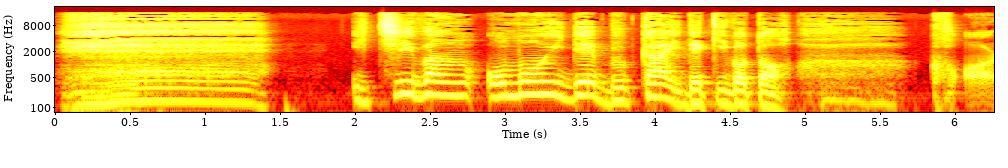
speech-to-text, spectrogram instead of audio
へー。一番思い出深い出来事。こ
